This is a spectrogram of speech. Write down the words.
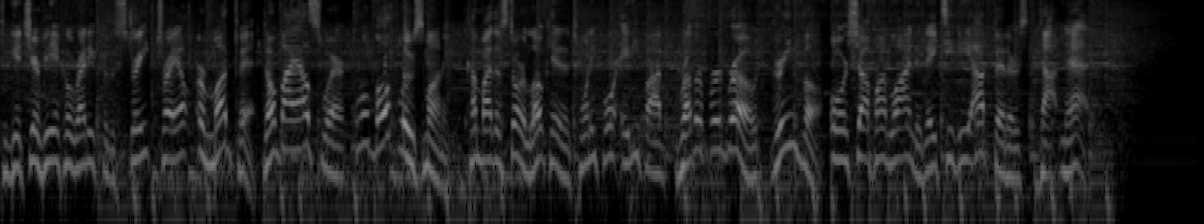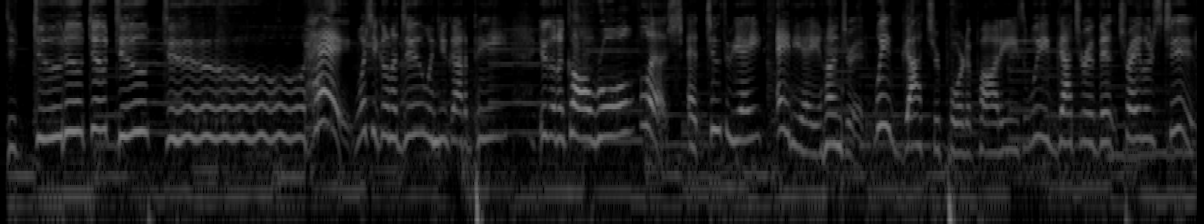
to get your vehicle ready for the street, trail, or mud pit. Don't buy elsewhere, we'll both lose money. Come by the store located at 2485 Rutherford Road, Greenville, or shop online at atvoutfitters.net. Do do do do do do. Hey, what you gonna do when you gotta pee? You're gonna call Royal Flush at 238-8800. We've got your porta potties. We've got your event trailers too.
